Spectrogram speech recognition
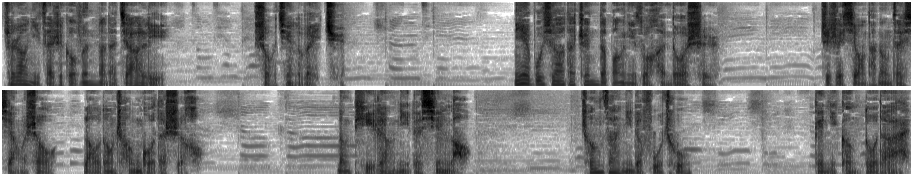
却让你在这个温暖的家里受尽了委屈。你也不需要他真的帮你做很多事，只是希望他能在享受劳动成果的时候，能体谅你的辛劳，称赞你的付出，给你更多的爱。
